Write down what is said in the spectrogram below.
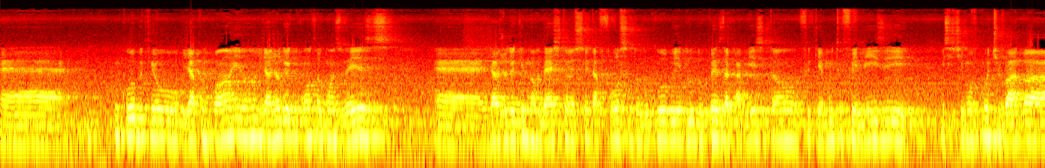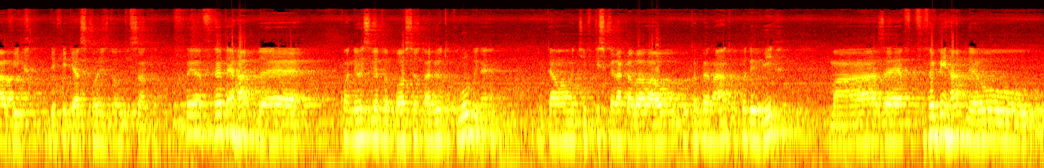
É, um clube que eu já acompanho, já joguei contra algumas vezes, é, já joguei aqui no Nordeste, então eu sei da força do, do clube e do, do peso da camisa, então fiquei muito feliz e me senti motivado a vir defender as coisas do, do Santa. Foi, foi até rápido, é, quando eu recebi a proposta eu estava em outro clube, né? Então eu tive que esperar acabar lá o, o campeonato para poder vir, mas é, foi bem rápido, eu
